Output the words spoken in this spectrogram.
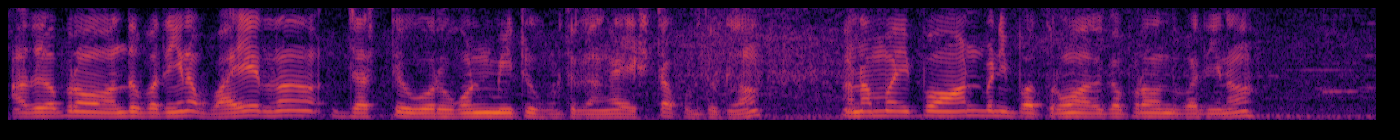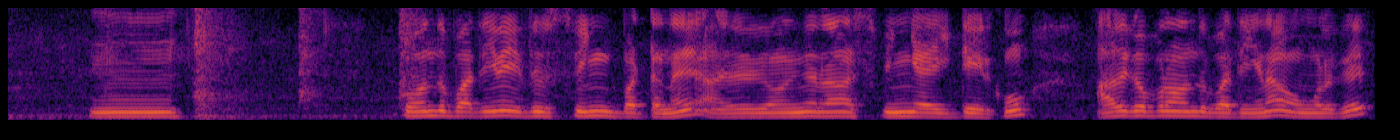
அதுக்கப்புறம் வந்து பார்த்திங்கன்னா ஒயர் தான் ஜஸ்ட்டு ஒரு ஒன் மீட்ரு கொடுத்துருக்காங்க. எக்ஸ்ட்ரா கொடுத்துக்கலாம். நம்ம இப்போ ஆன் பண்ணி பார்த்துருவோம். அதுக்கப்புறம் வந்து பார்த்திங்கன்னா இப்போ வந்து பார்த்திங்கன்னா இது ஸ்விங் பட்டனு அது வந்து நான் ஸ்விங் ஆகிட்டே இருக்கும். அதுக்கப்புறம் வந்து பார்த்திங்கன்னா உங்களுக்கு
